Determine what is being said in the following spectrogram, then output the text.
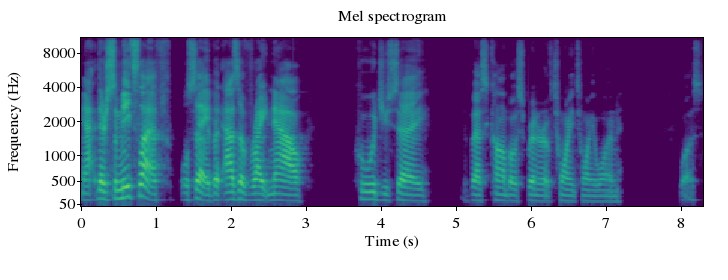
Now, there's some meats left, we'll say, but as of right now, who would you say the best combo sprinter of 2021 was?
